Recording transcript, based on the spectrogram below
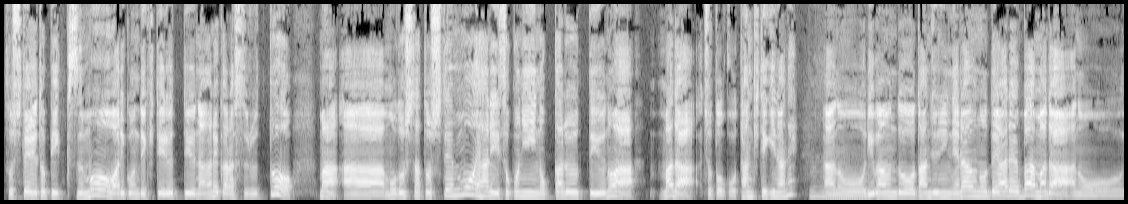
そしてトピックスも割り込んできているっていう流れからすると、まあ、あ戻したとしても、やはりそこに乗っかるっていうのは、まだちょっとこう短期的なね、あの、リバウンドを単純に狙うのであれば、まだ、あの、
